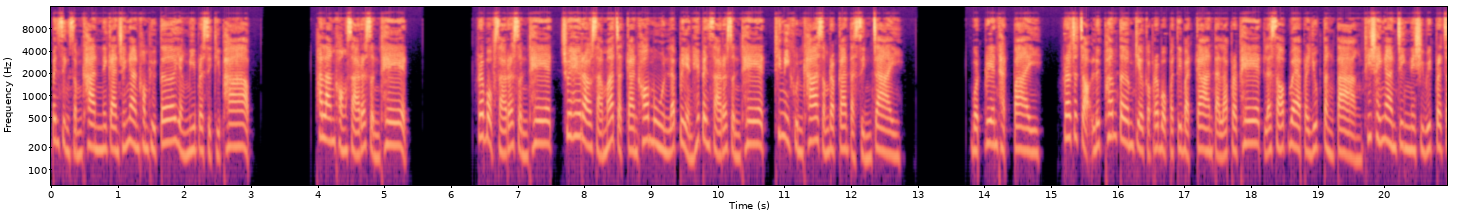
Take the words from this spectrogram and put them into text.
เป็นสิ่งสำคัญในการใช้งานคอมพิวเตอร์อย่างมีประสิทธิภาพ พลังของสารสนเทศ ระบบสารสนเทศช่วยให้เราสามารถจัดการข้อมูลและเปลี่ยนให้เป็นสารสนเทศที่มีคุณค่าสำหรับการตัดสินใจ บทเรียนถัดไป เราจะเจาะลึกเพิ่มเติมเกี่ยวกับระบบปฏิบัติการแต่ละประเภท และซอฟต์แวร์ประยุกต์ต่าง ๆ ที่ใช้งานจริงในชีวิตประจ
